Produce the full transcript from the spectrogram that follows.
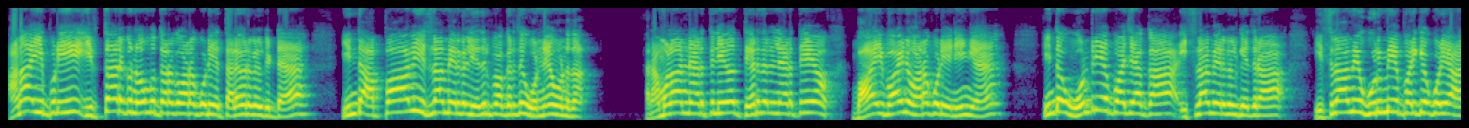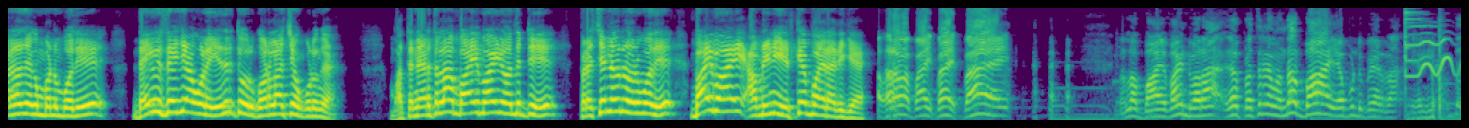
ஆனால் இப்படி இஃப்தாருக்கு நோன்பு திறக்க வரக்கூடிய தலைவர்கள் கிட்ட இந்த அப்பாவி இஸ்லாமியர்கள் எதிர்பார்க்கறது ஒன்றே ஒன்று தான் ரமலான் நேரத்துலையும் தேர்தல் நேரத்துலையும் பாய் பாய்னு வரக்கூடிய நீங்கள் இந்த ஒன்றிய பாஜக இஸ்லாமியர்களுக்கு எதிராக இஸ்லாமிய உரிமையை பறிக்கக்கூடிய அராஜகம் பண்ணும்போது தயவு செஞ்சு அவங்கள எதிர்த்து ஒரு குரலாச்சும் கொடுங்க. மற்ற நேரத்தெல்லாம் பாய் பாய்னு வந்துட்டு பிரச்சனைன்னு வரும்போது பாய் பாய் அப்படின்னு எஸ்கேப் ஆயிடாதீங்க வரவா பாய் பாய் பாய் நல்லா பாய் பாயிண்ட் வரான் ஏதோ பிரச்சனை வந்தா பாய் அப்படின்ட்டு போயிடுறான். என்ன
